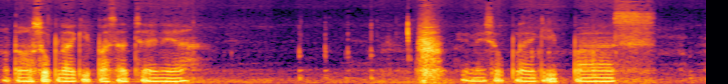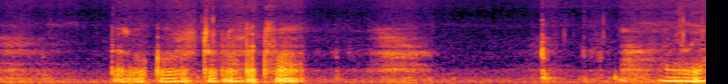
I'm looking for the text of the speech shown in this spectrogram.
Atau supply kipas saja ini ya. Ini supply kipas. Terukur 24 volt angel ya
